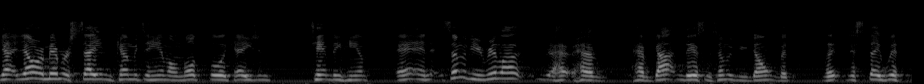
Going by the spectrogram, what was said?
Y- y'all remember Satan coming to him on multiple occasions, tempting him? And, and some of you realize have have gotten this, and some of you don't. But let just stay with. Me.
